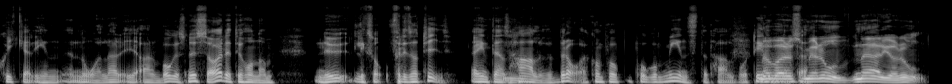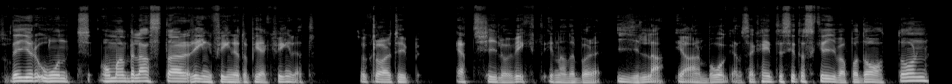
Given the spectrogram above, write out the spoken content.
skickar in nålar i armbågen. Så nu sa jag det till honom, nu liksom, för det tar tid. Jag är inte ens halvbra. Jag kommer på, pågå minst ett halvår till. Mm. Men vad är det som gör ont? När gör det ont? Det gör ont om man belastar ringfingret och pekfingret. Så klarar typ ett kilo i vikt innan det börjar ila i armbågen. Så jag kan inte sitta och skriva på datorn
